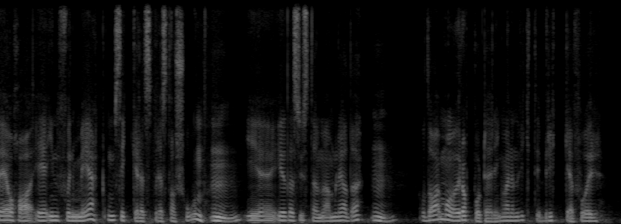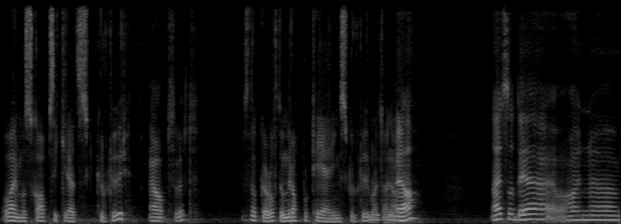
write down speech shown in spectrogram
til og har, er informert om sikkerhetsprestasjon mm. i, i, det systemet de leder. Mm. Og da må jo rapportering være en viktig brikke for å være med å skape sikkerhetskultur. Ja, absolutt. Vi snakker ofte om rapporteringskultur, blant annet. Ja. Nei, så det han, uh,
